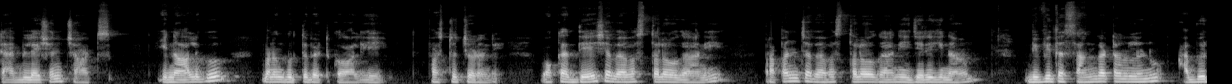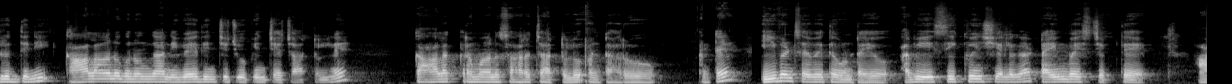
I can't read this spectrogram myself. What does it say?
ట్యాబ్యులేషన్ చార్ట్స్. ఈ నాలుగు మనం గుర్తుపెట్టుకోవాలి. ఫస్ట్ చూడండి. ఒక దేశ వ్యవస్థలో కానీ ప్రపంచ వ్యవస్థలో కానీ జరిగిన వివిధ సంఘటనలను అభివృద్ధిని కాలానుగుణంగా నివేదించి చూపించే చార్టుల్నే కాలక్రమానుసార చార్టులు అంటారు. అంటే ఈవెంట్స్ ఏవైతే ఉంటాయో అవి సీక్వెన్షియల్గా టైం వైజ్ చెప్తే ఆ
